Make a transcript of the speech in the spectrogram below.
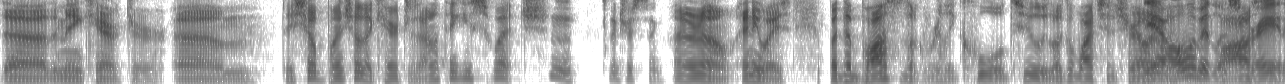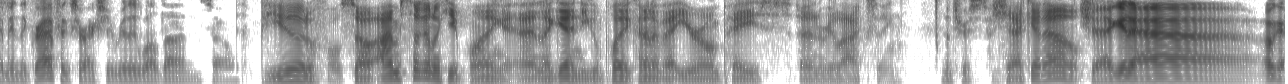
the the main character. Um, they show a bunch of other characters. I don't think you switch. Hmm, interesting. I don't know. Anyways, but the bosses look really cool too. Look at watch the trailer. Yeah, all of it looks great. I mean, the graphics are actually really well done. So beautiful. So I'm still gonna keep playing it. And again, you can play it kind of at your own pace and relaxing. interesting. Check it out. Check it out. Okay.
